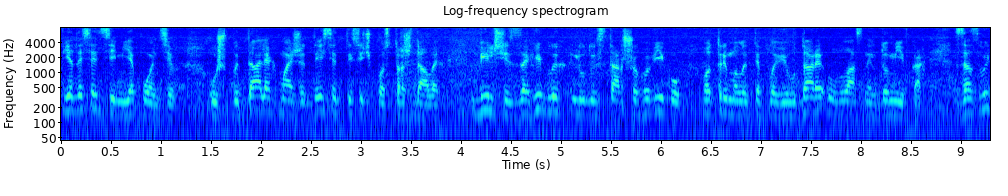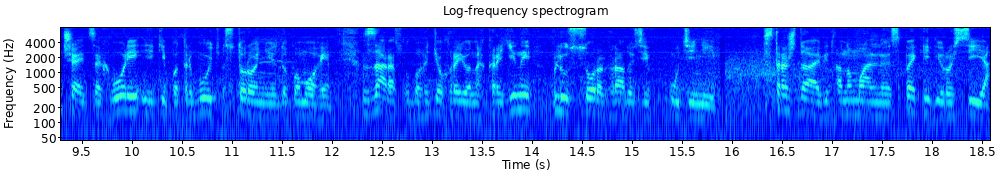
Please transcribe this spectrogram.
57 японців. У шпиталях майже 10 тисяч постраждалих. Більшість загиблих люди старшого віку отримали теплові удари у власних домівках. Зазвичай це хворі, які потребують сторонньої допомоги. Зараз у багатьох районах країни плюс 40 градусів у тіні. Страждає від аномальної спеки і Росія.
